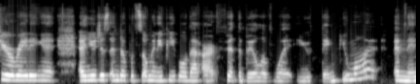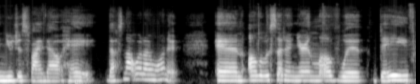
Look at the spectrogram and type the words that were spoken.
curating it and you just end up with so many people that aren't fit the bill of what you think you want. And then you just find out, hey, that's not what I wanted and all of a sudden you're in love with Dave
